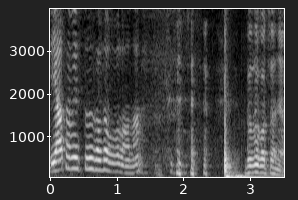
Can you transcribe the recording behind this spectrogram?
Ja tam jestem zadowolona. Do zobaczenia.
